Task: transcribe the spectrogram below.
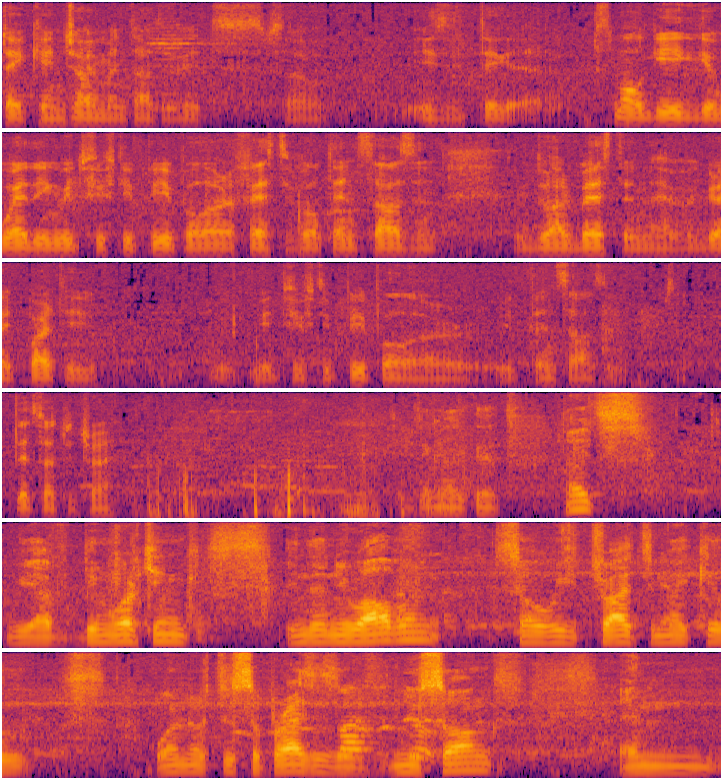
take enjoyment out of it so is it a small gig a wedding with 50 people or a festival 10,000 we do our best and have a great party with- with 50 people or with 10,000 that's what we try. something like that. No, it's we have been working in the new album, so we try to make one or two surprises of new songs and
